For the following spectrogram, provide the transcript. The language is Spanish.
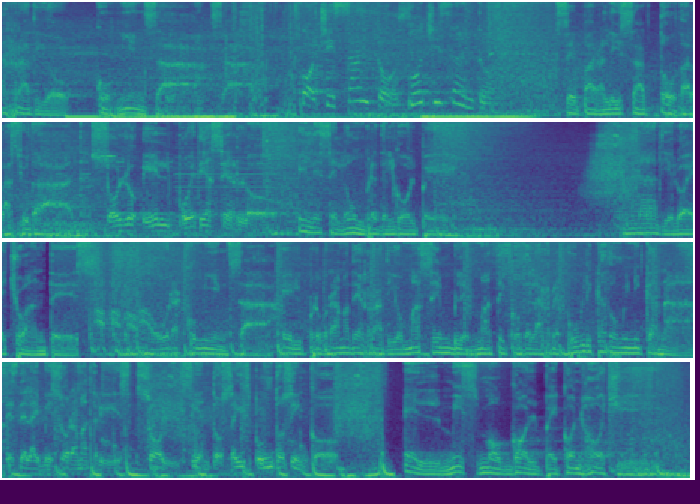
la radio comienza. Pochi Santos. Pochi Santos. Se paraliza toda la ciudad. Solo él puede hacerlo. Él es el hombre del golpe. Nadie lo ha hecho antes. Ahora comienza el programa de radio más emblemático de la República Dominicana. Desde la emisora matriz Sol 106.5. El mismo golpe con Hochi.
